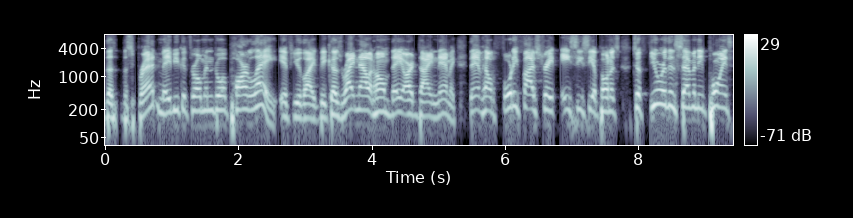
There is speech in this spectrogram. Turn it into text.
the the spread, maybe you could throw them into a parlay if you like, because right now at home they are dynamic. They have held 45 straight ACC opponents to fewer than 70 points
